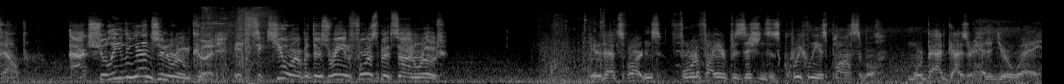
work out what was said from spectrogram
Help? Actually, the engine room could. It's secure, but there's reinforcements en route. Hear that, Spartans? Fortify your positions as quickly as possible. More bad guys are headed your way.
